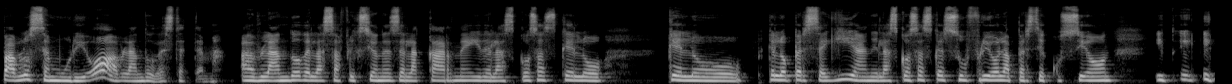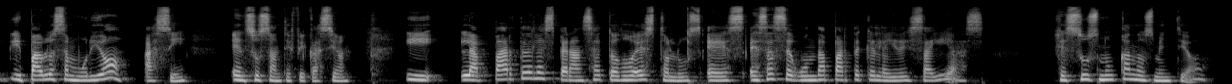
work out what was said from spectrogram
Pablo se murió hablando de este tema, hablando de las aflicciones de la carne y de las cosas que lo, que lo, que lo perseguían y las cosas que sufrió, la persecución. Y, y Pablo se murió así en su santificación. Y la parte de la esperanza de todo esto, Luz, es esa segunda parte que leí de Isaías. Jesús nunca nos mintió.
